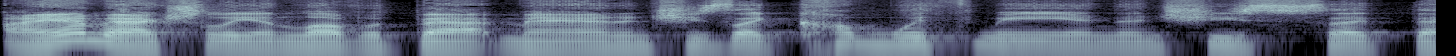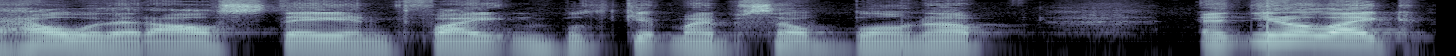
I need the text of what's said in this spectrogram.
I am actually in love with Batman. And she's like, come with me. And then she's like, the hell with it. I'll stay and fight and get myself blown up. And you know, like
